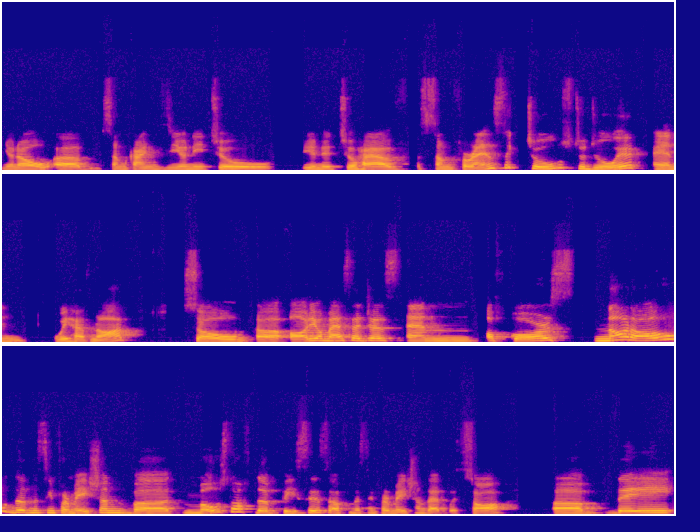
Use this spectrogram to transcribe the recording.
you know um, sometimes you need to you need to have some forensic tools to do it, and we have not. So uh, audio messages, and of course, not all the misinformation, but most of the pieces of misinformation that we saw, uh, they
